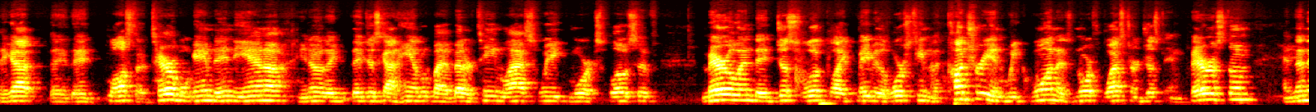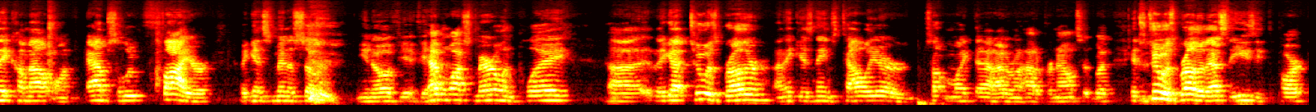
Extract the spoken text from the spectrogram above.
they got they, they lost a terrible game to Indiana. You know, they, they just got handled by a better team last week, more explosive. Maryland, they just looked like maybe the worst team in the country in week one as Northwestern just embarrassed them. And then they come out on absolute fire against Minnesota. You know, if you, if you haven't watched Maryland play, uh, they got Tua's brother. I think his name's Talia or something like that. I don't know how to pronounce it, but it's Tua's brother. That's the easy part.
